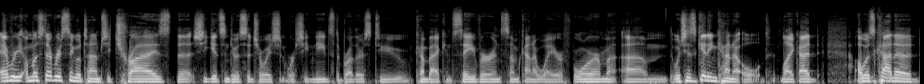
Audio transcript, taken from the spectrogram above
every almost every single time she tries that she gets into a situation where she needs the brothers to come back and save her in some kind of way or form. Um, which is getting kind of old. Like I I was kind of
